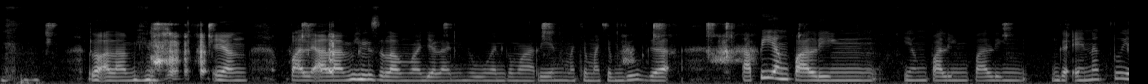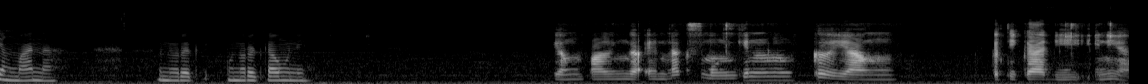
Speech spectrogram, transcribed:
lo alamin yang paling alamin selama jalanin hubungan kemarin macam-macam juga. Tapi yang paling yang paling paling nggak enak tuh yang mana? Menurut menurut kamu nih? Yang paling nggak enak sih mungkin ke yang ketika di ini ya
